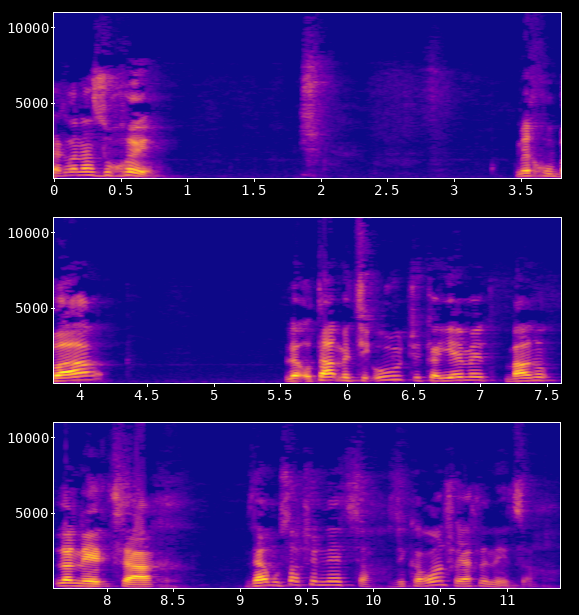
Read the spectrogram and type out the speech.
זה הכוונה זוכר. מחובר לאותה מציאות שקיימת בנו לנצח. זה המושג של נצח, זיכרון שייך לנצח.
